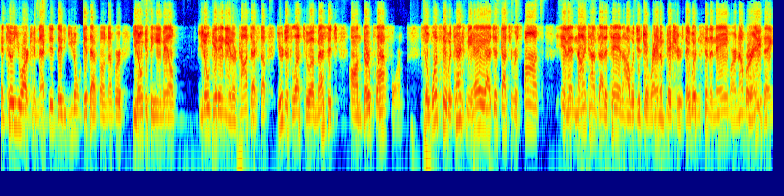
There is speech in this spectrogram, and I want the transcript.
Until you are connected, they, you don't get that phone number, you don't get the email, you don't get any of their contact stuff. You're just left to a message on their platform. So once they would text me, hey, I just got your response and nine times out of ten, I would just get random pictures. They wouldn't send a name or a number or anything,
